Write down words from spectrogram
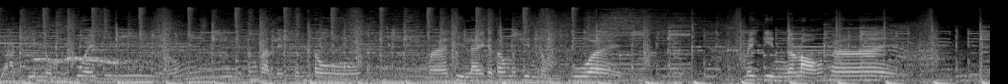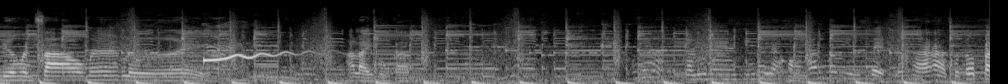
อยากกินขนมถ้วยที่นี่โอ้ยตั้งแต่เล็กจนโต มาทีไรก็ต้องมากินขนมถ้วย ไม่กินก็ร้องไห้ เรื่องมันเศร้ามากเลย อะไรโฟกัสเนี่ยกรุณาทิ้งขยะของท่านเมื่อกินเสร็จนะคะอะโฟโต้ไป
